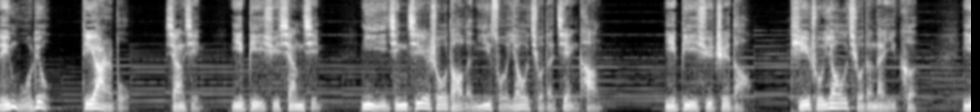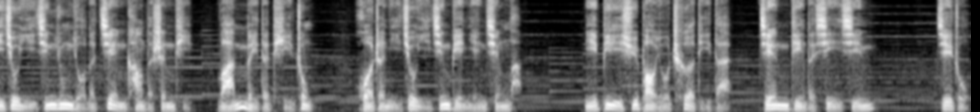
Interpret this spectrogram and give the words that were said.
零五六第二步，相信你必须相信你已经接收到了你所要求的健康。你必须知道，提出要求的那一刻，你就已经拥有了健康的身体、完美的体重，或者你就已经变年轻了。你必须抱有彻底的、坚定的信心。记住，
